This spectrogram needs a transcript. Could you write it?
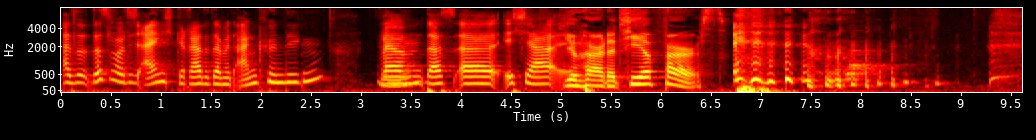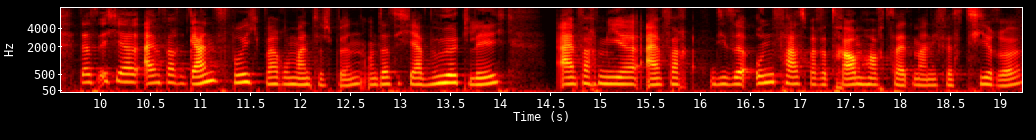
also das wollte ich eigentlich gerade damit ankündigen, ähm, dass äh, ich ja, You heard it here first. dass ich ja einfach ganz furchtbar romantisch bin und dass ich ja wirklich einfach mir einfach diese unfassbare Traumhochzeit manifestiere.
